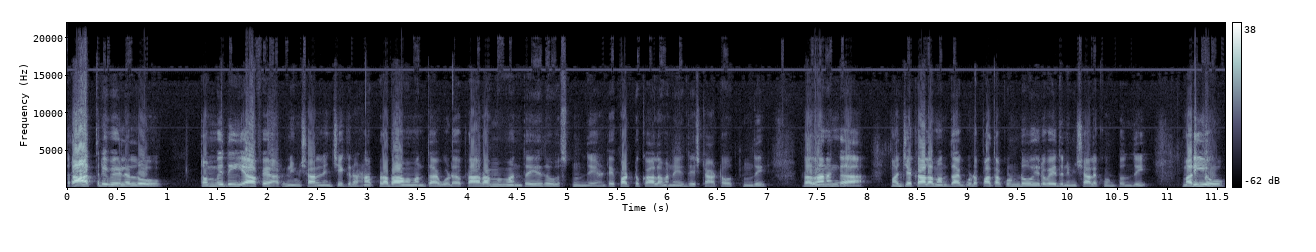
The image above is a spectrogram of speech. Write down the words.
రాత్రి వేళలో తొమ్మిది యాభై ఆరు నిమిషాల నుంచి గ్రహణ ప్రభావం అంతా కూడా ప్రారంభం అంతా ఏదో వస్తుంది. అంటే పట్టుకాలం అనేది స్టార్ట్ అవుతుంది. ప్రధానంగా మధ్యకాలం అంతా కూడా పదకొండు ఇరవై ఐదు నిమిషాలకు ఉంటుంది. మరియు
